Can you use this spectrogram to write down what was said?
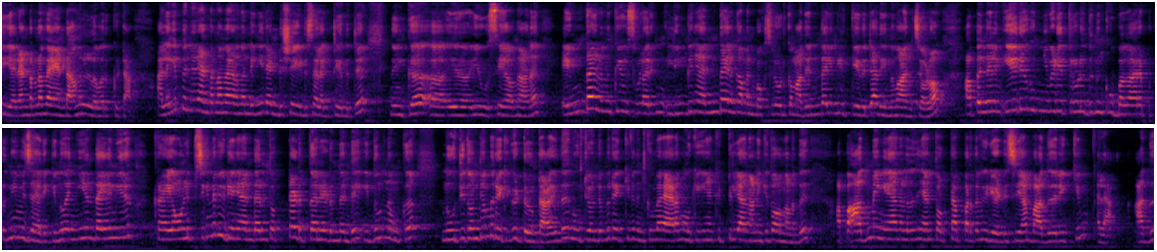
ചെയ്യുക. രണ്ടെണ്ണം വേണ്ടാന്നുള്ളവർക്ക് കിട്ടാം അല്ലെങ്കിൽ പിന്നെ രണ്ടെണ്ണം വേണമെന്നുണ്ടെങ്കിൽ രണ്ട് ഷെയ്ഡ് സെലക്ട് ചെയ്തിട്ട് നിങ്ങൾക്ക് യൂസ് ചെയ്യാവുന്നതാണ്. എന്തായാലും നിങ്ങൾക്ക് യൂസ്ഫുൾ ആയിരിക്കും. ലിങ്ക് ഞാൻ എന്തായാലും കമന്റ് ബോക്സിൽ കൊടുക്കും. അതെന്തായാലും ക്ലിക്ക് ചെയ്തിട്ട് അതിൽ നിന്ന് വാങ്ങിച്ചോളാം. അപ്പോൾ എന്തായാലും ഈ ഒരു കുഞ്ഞു വീഡിയോ ഇത്രയുള്ളൂ ഇത് നിങ്ങൾക്ക് ഉപകാരപ്പെട്ടു എന്ന് ഞാൻ വിചാരിക്കുന്നു. ഇനി എന്തായാലും ഈ ഒരു ക്രയോൺ ലിപ്സ്റ്റിക്കിന്റെ വീഡിയോ ഞാൻ എന്തായാലും തൊട്ടടുത്ത് തന്നെ ഇടുന്നുണ്ട്. ഇതും നമുക്ക് നൂറ്റി തൊണ്ണൂറ്റൊമ്പത് രൂപയ്ക്ക് കിട്ടും കേട്ടോ. ഇത് നൂറ്റി തൊണ്ണൂറ്റൊമ്പത് രൂപയ്ക്ക് നിങ്ങൾക്ക് വേറെ നോക്കി കഴിഞ്ഞാൽ കിട്ടില്ല എന്നാണ് എനിക്ക് തോന്നുന്നത് അപ്പോൾ അതും എങ്ങനെയാണെന്നുള്ളത് ഞാൻ തൊട്ടപ്പുറത്തെ വീഡിയോ എഡിറ്റ് ചെയ്യാം. അപ്പോൾ അതുവരേക്കും അല്ല അത്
